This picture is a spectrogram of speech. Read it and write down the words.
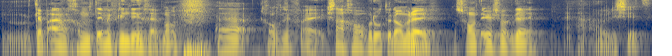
ik heb eigenlijk gewoon meteen mijn vriendin gegeven, man. ja. Gewoon gezegd van, hey, ik sta gewoon op Rotterdam Reef. Dat is gewoon het eerste wat ik deed. Ja, holy shit.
